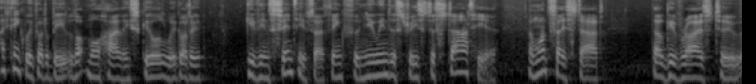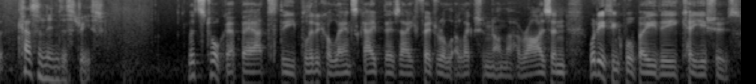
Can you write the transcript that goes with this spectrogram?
I think we've got to be a lot more highly skilled. We've got to give incentives, I think, for new industries to start here. And once they start, they'll give rise to cousin industries. Let's talk about the political landscape. There's a federal election on the horizon. What do you think will be the key issues?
